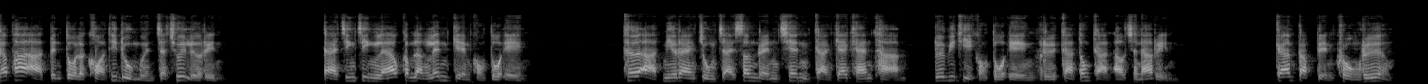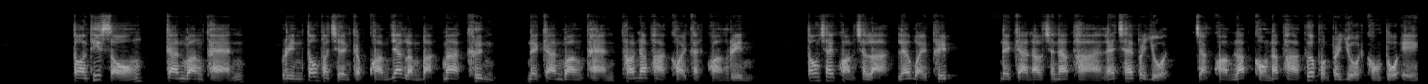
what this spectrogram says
นภาอาจเป็นตัวละครที่ดูเหมือนจะช่วยเหลือริน แต่จริง ๆ แล้วกำลังเล่นเกมของตัวเอง เธออาจมีแรงจูงใจซ่อนเร้นเช่น การแก้แค้นทม์ด้วยวิธีของตัวเอง หรือการต้องการเอาชนะริน การปรับเปลี่ยนโครงเรื่อง ตอนที่สองการวางแผน รินต้องเผชิญกับความยากลำบากมากขึ้น ในการวางแผนเพราะนภาคอยขัดขวางริน ต้องใช้ความฉลาดและไหวพริบในการเอาชนะพาและใช้ประโยชน์ จากความลับของนภาเพื่อผลประโยชน์ของตัวเอง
